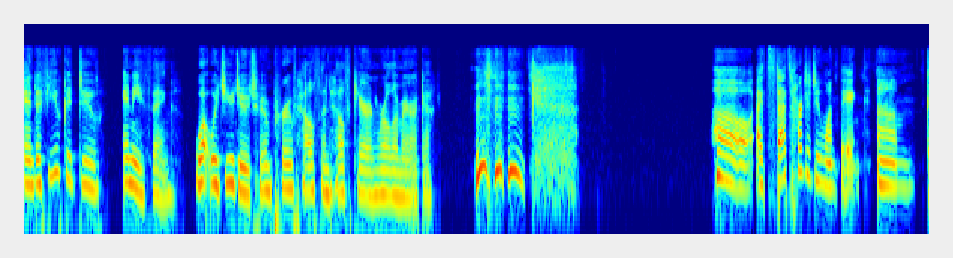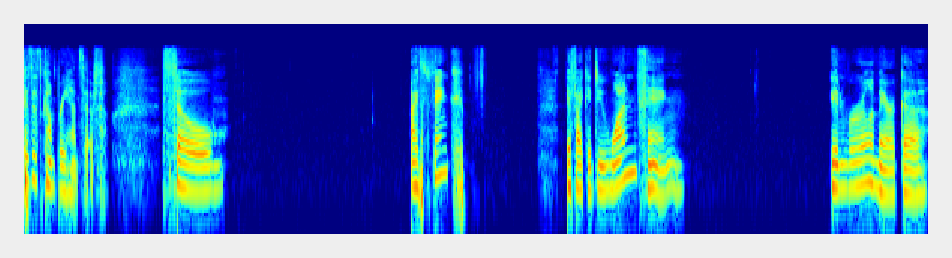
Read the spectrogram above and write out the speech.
And if you could do anything, what would you do to improve health and healthcare in rural America? oh, it's that's hard to do one thing because um, it's comprehensive. So I think if I could do one thing in rural America,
